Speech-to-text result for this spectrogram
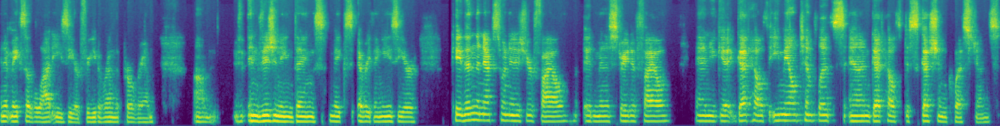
And it makes it a lot easier for you to run the program. Um, envisioning things makes everything easier. Okay, then the next one is your file, administrative file, and you get gut health email templates and gut health discussion questions.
